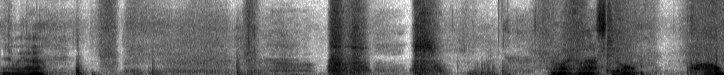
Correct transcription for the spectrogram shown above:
There we are. Right, last little pile.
